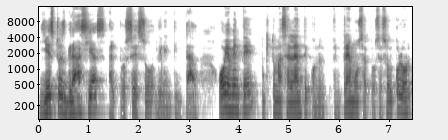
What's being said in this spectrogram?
y esto es gracias al proceso del entintado. Obviamente, un poquito más adelante, cuando entremos al proceso del color,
